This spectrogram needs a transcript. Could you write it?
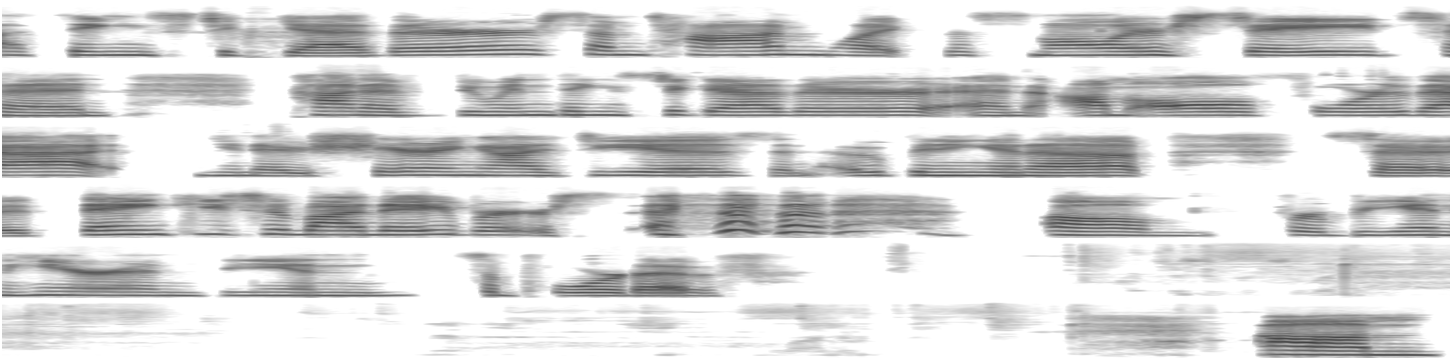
uh, things together sometime, like the smaller states, and kind of doing things together. And I'm all for that. You know, sharing ideas and opening it up. So thank you to my neighbors um, for being here and being supportive. Um,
